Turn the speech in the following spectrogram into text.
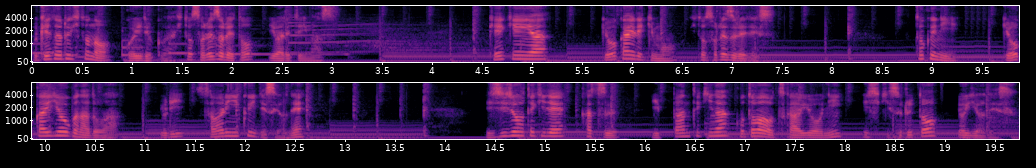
受け取る人の語彙力は人それぞれと言われています。経験や業界歴も人それぞれです。特に業界用語などはより触りにくいですよね。日常的でかつ一般的な言葉を使うように意識すると良いようです。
